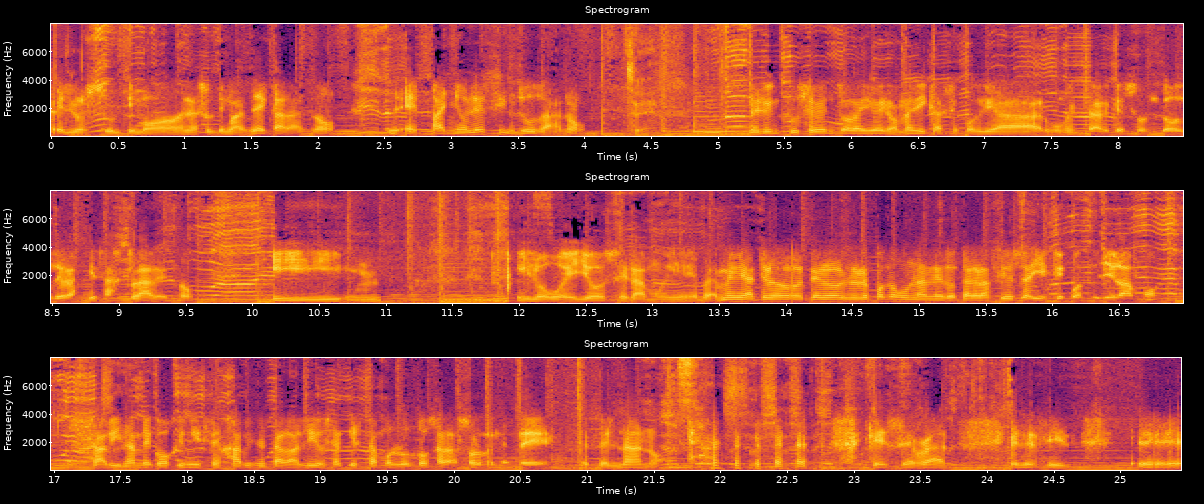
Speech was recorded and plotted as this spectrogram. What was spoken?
en los últimos en las últimas décadas, ¿no? Españoles sin duda, ¿no? Sí. Pero incluso en toda Iberoamérica se podría argumentar que son dos de las piezas claves, ¿no? Y y luego ellos era muy... Mira, te lo, te lo respondo con una anécdota graciosa y es que cuando llegamos, Sabina me coge y me dice, Javi, no te hagas lío, o sea, aquí estamos los dos a las órdenes de, del nano, que es Serrat. Es decir, eh,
